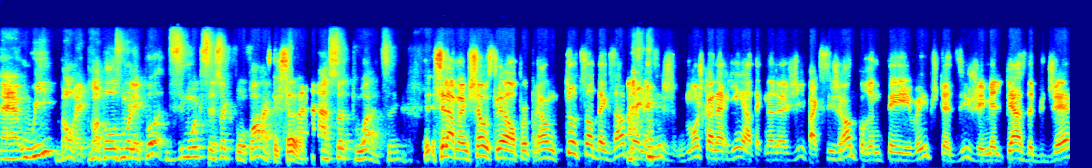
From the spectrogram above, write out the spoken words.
Euh, oui, bon, ben, propose-moi les pas, dis-moi que c'est ça qu'il faut faire. C'est ça. à ça de toi, tu sais. C'est la même chose, là. On peut prendre toutes sortes d'exemples, mais moi, je connais rien en technologie. Fait que si je rentre pour une TV puis je te dis j'ai 1000 pièces de budget,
